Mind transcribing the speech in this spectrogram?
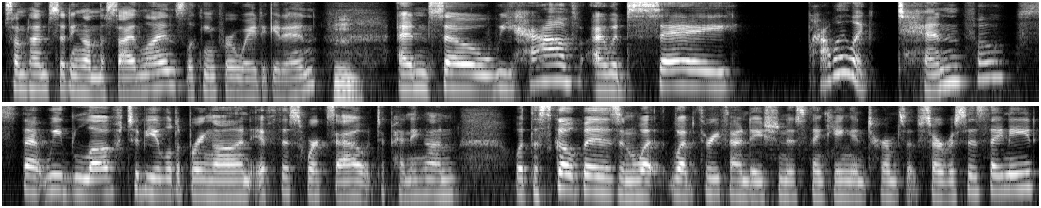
sometimes sitting on the sidelines looking for a way to get in. And so we have, I would say, probably like 10 folks that we'd love to be able to bring on if this works out, depending on what the scope is and what Web3 Foundation is thinking in terms of services they need.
